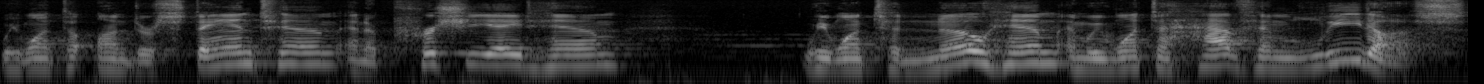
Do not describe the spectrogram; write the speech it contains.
We want to understand Him and appreciate Him. We want to know Him and we want to have Him lead us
